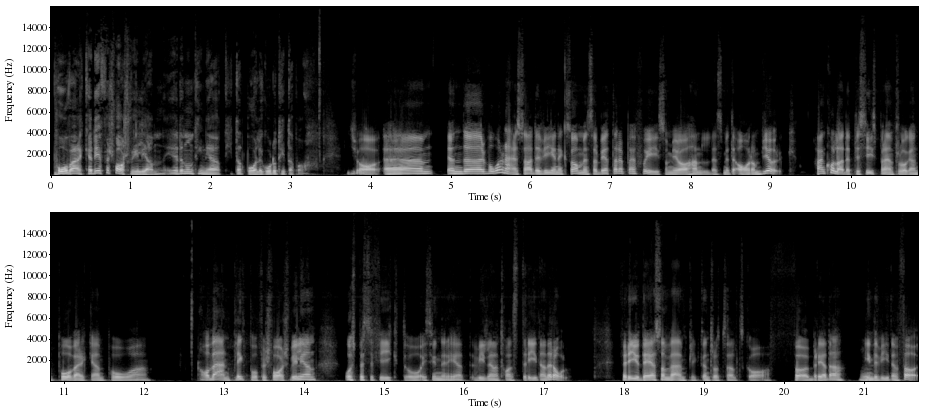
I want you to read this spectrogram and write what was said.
påverkar det försvarsviljan? Är det någonting ni har tittat på eller går det att titta på? Ja, eh, under våren här så hade vi en examensarbetare på FOI som jag handlade som heter Aron Björk. Han kollade precis på den frågan, påverkan på ha värnplikt på försvarsviljan och specifikt och i synnerhet viljan att ha en stridande roll. För det är ju det som värnplikten trots allt ska förbereda mm. individen för.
